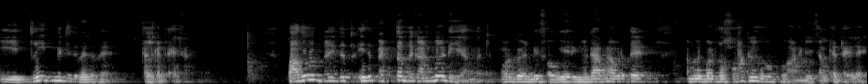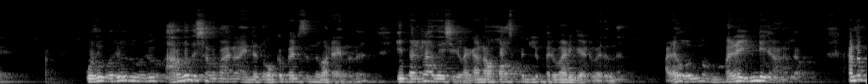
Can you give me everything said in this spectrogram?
ഈ ട്രീറ്റ്മെന്റിന് വരുന്നത് കൽക്കട്ടയിലാണ്. അപ്പൊ അതുകൊണ്ട് ഇത് ഇത് പെട്ടെന്ന് കൺവേർട്ട് ചെയ്യാൻ പറ്റും. അവർക്ക് വേണ്ടി സൗകര്യങ്ങൾ. കാരണം അവിടുത്തെ നമ്മൾ ഇവിടുത്തെ ഹോട്ടൽ നോക്കുവാണെങ്കിൽ കൽക്കട്ടയിലെ ഒരു ഒരു ഒരു അറുപത് ശതമാനം അതിന്റെ ഓക്കുപ്പൻസ് എന്ന് പറയുന്നത് ഈ ബംഗ്ലാദേശികളാണ്. കാരണം ഹോസ്പിറ്റലും പരിപാടിക്കായിട്ട് വരുന്നത്. പഴയ പഴയ ഇന്ത്യ ആണല്ലോ. കാരണം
